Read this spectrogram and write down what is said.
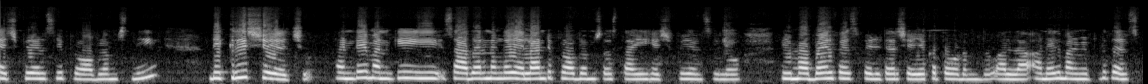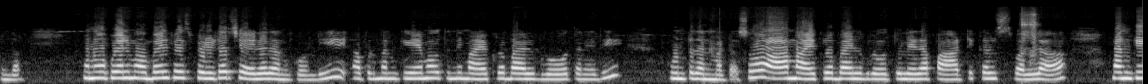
హెచ్పిఎల్సి ప్రాబ్లమ్స్ని డిక్రీజ్ చేయొచ్చు. అంటే మనకి సాధారణంగా ఎలాంటి ప్రాబ్లమ్స్ వస్తాయి హెచ్పిఎల్సిలో? ఈ మొబైల్ ఫేస్ ఫిల్టర్ చేయకపోవడం వల్ల అనేది మనం ఇప్పుడు తెలుసుకుందాం. మనం ఒకవేళ మొబైల్ ఫేస్ ఫిల్టర్ చేయలేదు అనుకోండి అప్పుడు మనకి ఏమవుతుంది? మైక్రోబయల్ గ్రోత్ అనేది ఉంటుందన్నమాట. సో ఆ మైక్రోబయల్ గ్రోత్ లేదా పార్టికల్స్ వల్ల మనకి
